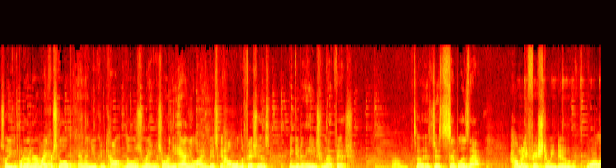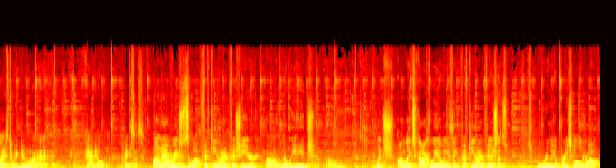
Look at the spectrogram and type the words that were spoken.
So you can put it under a microscope and then you can count those rings or the annuli, basically how old the fish is, and get an age from that fish. Um, so it's, it's simple as that. How many fish do we do, walleyes do we do on an annual basis? On average, it's about 1,500 fish a year uh, that we age. Um, which on Lake Sakakawea, when you think 1,500 fish, that's really a pretty small drop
